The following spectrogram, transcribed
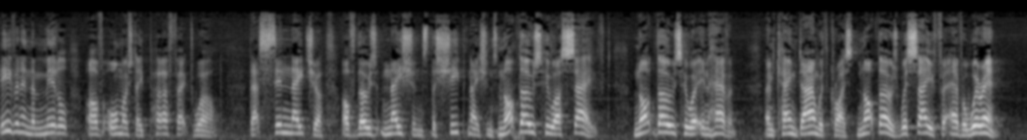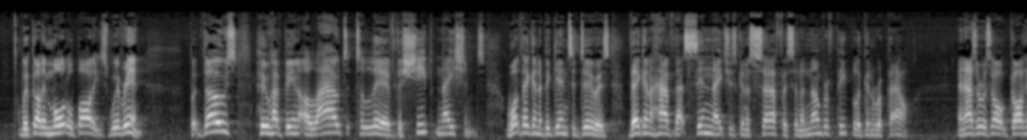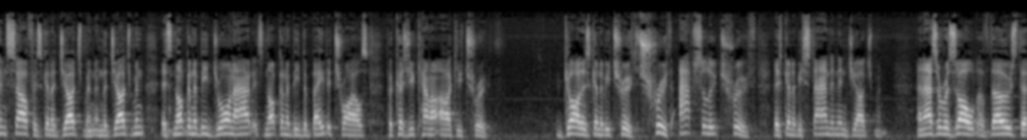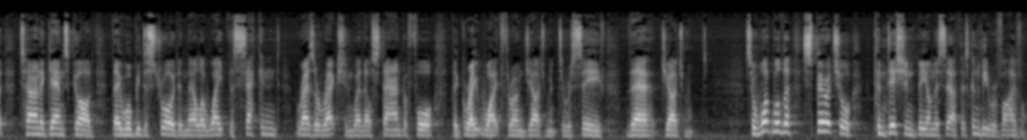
Even in the middle of almost a perfect world, that sin nature of those nations, the sheep nations, not those who are saved, not those who are in heaven and came down with Christ, not those. We're saved forever. We're in. We've got immortal bodies. We're in. But those who have been allowed to live, the sheep nations, what they're going to begin to do is they're going to have that sin nature is going to surface, and a number of people are going to repel. And as a result, God Himself is going to judgment, and the judgment is not going to be drawn out, it's not going to be debated trials because you cannot argue truth. God is going to be truth. Truth, absolute truth, is going to be standing in judgment. And as a result of those that turn against God, they will be destroyed and they'll await the second resurrection where they'll stand before the great white throne judgment to receive their judgment. So, what will the spiritual condition be on this earth? There's going to be revival.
